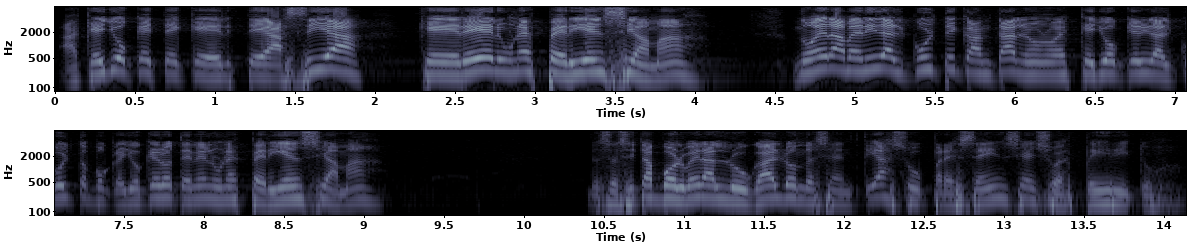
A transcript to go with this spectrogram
aquello que te, que te hacía querer una experiencia más. No era venir al culto y cantar, no, no es que yo quiero ir al culto porque yo quiero tener una experiencia más. Necesitas volver al lugar donde sentías su presencia y su espíritu.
